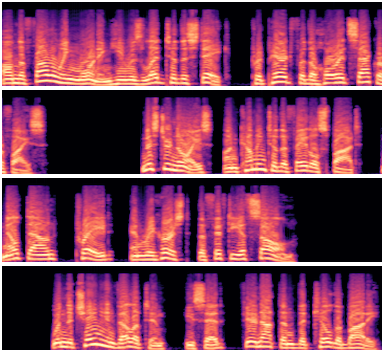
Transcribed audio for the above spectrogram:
On the following morning he was led to the stake, prepared for the horrid sacrifice. Mr. Noyes, on coming to the fatal spot, knelt down, prayed, and rehearsed the fiftieth psalm. When the chain enveloped him, he said, Fear not them that kill the body,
